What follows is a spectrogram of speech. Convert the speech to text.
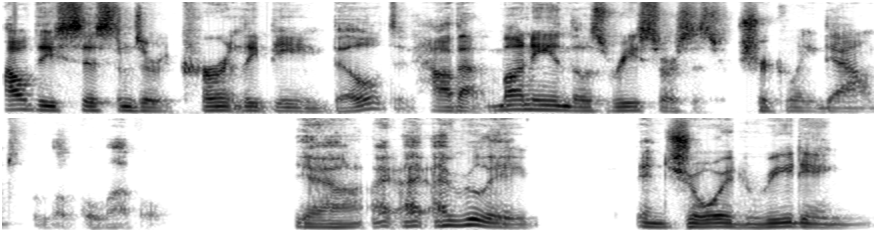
how these systems are currently being built and how that money and those resources are trickling down to the local level. Yeah, I, I really enjoyed reading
